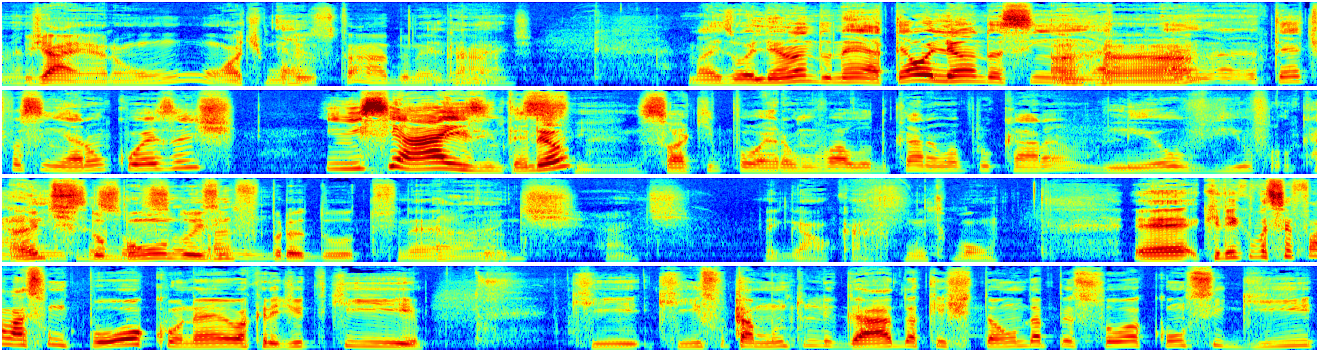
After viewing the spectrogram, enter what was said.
verdade. já era um ótimo É, resultado, né, é cara? verdade. Mas olhando, né? Até olhando assim, a- a- até tipo assim, eram coisas iniciais, entendeu? Sim. Só que, pô, era um valor do caramba pro cara leu, viu, falou, cara, Antes do boom dos infoprodutos, né? Antes, antes. Legal, cara. Muito bom. É, queria que você falasse um pouco, né? Eu acredito que, que, que isso está muito ligado à questão da pessoa conseguir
